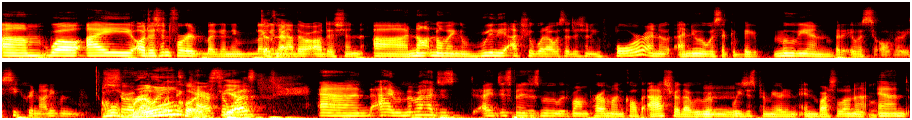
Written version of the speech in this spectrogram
Um, well, I auditioned for it like any like Okay. any other audition, uh, not knowing really actually what I was auditioning for. I know I knew it was like a big movie, and but it was all very secret, not even Oh, sure really? about what the course, character yeah. was. And I remember I had just I just finished this movie with Ron Perlman called Asher that we were Mm. we just premiered in, in Barcelona, and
